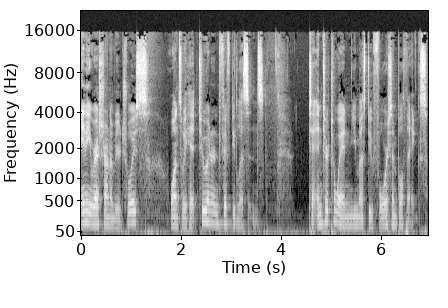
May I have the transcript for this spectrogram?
any restaurant of your choice once we hit 250 listens. To enter to win, you must do four simple things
